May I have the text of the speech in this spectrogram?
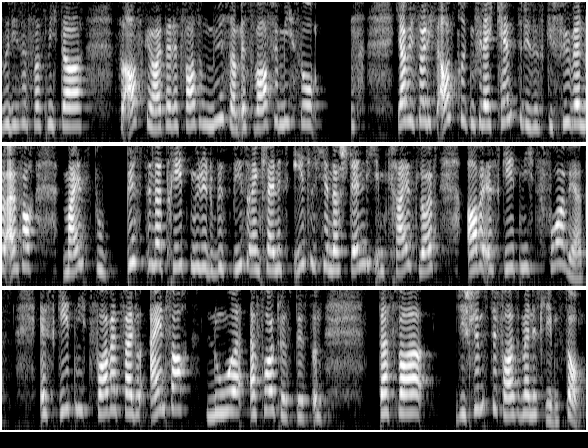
so dieses, was mich da so aufgehört hat, es war so mühsam. Es war für mich so, ja, wie soll ich es ausdrücken? Vielleicht kennst du dieses Gefühl, wenn du einfach meinst, du bist in der Tretmühle, du bist wie so ein kleines Eselchen, das ständig im Kreis läuft, aber es geht nichts vorwärts. Es geht nichts vorwärts, weil du einfach nur erfolglos bist. Und das war die schlimmste Phase meines Lebens. So,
